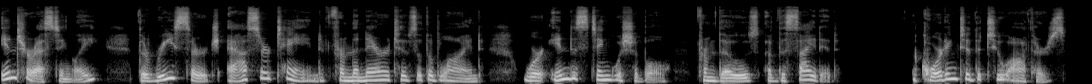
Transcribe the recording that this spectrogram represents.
Interestingly, the research ascertained from the narratives of the blind were indistinguishable from those of the sighted. According to the two authors,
